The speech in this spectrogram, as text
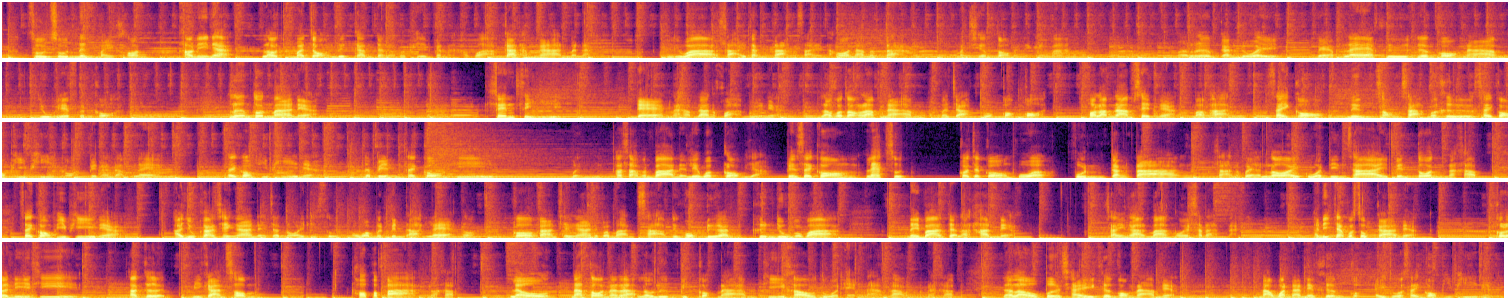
0.001 ไมครอน คราวนี้เนี่ยเรามาเจาะลึกกันแต่ละประเภทกันนะครับว่าการทำงานมันอะหรือว่าสายต่างๆ สายท่อน้ำต่างๆ มันเชื่อมต่อกันยังไง มาเริ่มกันด้วยแบบแรกคือเครื่องกรองน้ำ UF กันก่อน เริ่มต้นมาเนี่ย เส้นสีแดงนะครับด้านขวามือเนี่ย เราก็ต้องรับน้ำมาจากตัวก๊อกก่อน พอรับน้ำเสร็จเนี่ยมาผ่านไส้กรอง 1 2 3 ก็คือไส้กรอง PP ก่อนเป็นอันดับแรก ไส้กรอง PP เนี่ยจะเป็นไส้กรองที่เหมือนภาษาบ้านๆเนี่ยเรียกว่ากรองหยาบเป็นไส้กรองแรกสุดก็จะกรองพวก ฝุ่นต่างๆ สารแขวนลอยกวดดินทรายเป็นต้นนะครับไส้กรอง PP เนี่ยอายุการใช้งานเนี่ยจะน้อยที่สุด เพราะว่าเหมือนเป็นด่านแรกเนาะก็การใช้งานเนี่ยประมาณ 3-6 เดือนขึ้นอยู่กับว่า ในบ้านแต่ละท่านเนี่ยใช้งานมากน้อยขนาดไหน อันนี้จากประสบการณ์เนี่ยกรณีที่ถ้าเกิดมีการซ่อมท่อประปานะครับ แล้วณตอนนั้นอะเราลืมปิดก๊อกน้ำที่เข้าตัวแทงน้ำเรานะครับ แล้วเราเปิดใช้เครื่องกรองน้ำเนี่ยณวันนั้นเนี่ยเครื่องไอตัวไส้กรอง PP เนี่ย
